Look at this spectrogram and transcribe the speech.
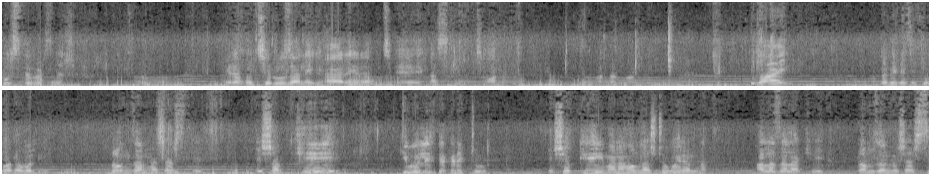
বুঝতে পারছি। এরা হচ্ছে রোজা নেই আর এরা হচ্ছে আজকে হচ্ছে অনেক ভাই আপনাদের কাছে একটু কথা বলি। রমজান মাস আসছে। এসব খেয়ে কি বলি দেখেন একটু? এসব খেয়ে ইমান আমল নষ্ট করেন না। আল্লাহ জালা খেয়ে। রমজান মাস আসছে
